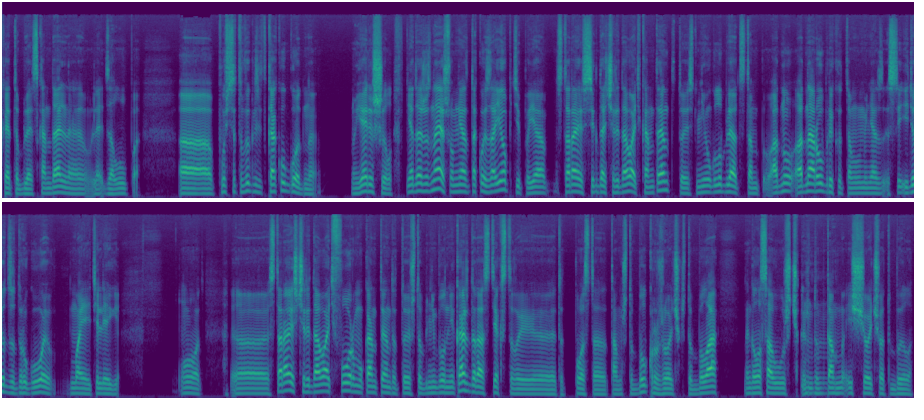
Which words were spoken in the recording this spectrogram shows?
какая-то, блядь, скандальная, блядь, залупа, а, пусть это выглядит как угодно, но я решил. Я даже, знаешь, у меня такой заеб, типа, я стараюсь всегда чередовать контент, то есть не углубляться там. Одну, одна рубрика там у меня идет за другой в моей телеге. Вот. Э, Стараюсь чередовать форму контента, то есть чтобы не был не каждый раз текстовый э, этот пост, а там, чтобы был кружочек, чтобы была голосовушечка, чтобы Мгм. там еще что-то было.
